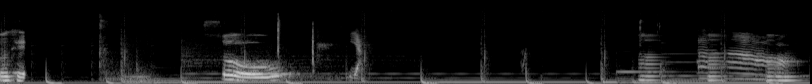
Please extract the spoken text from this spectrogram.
Okay. So. Yeah. Uh, um,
